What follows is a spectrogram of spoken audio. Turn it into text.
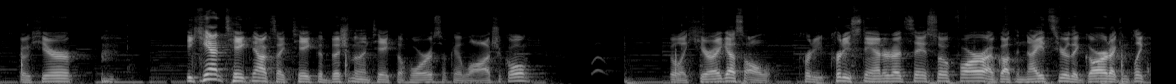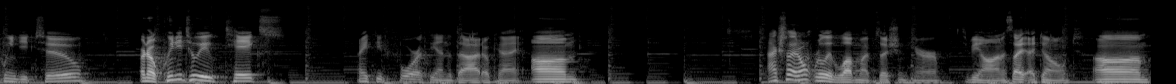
Let's go here. He can't take now because I take the bishop and then take the horse. Okay logical. Go like here I guess. All pretty pretty standard I'd say so far. I've got the knights here they guard. I can play queen d2 or no queen d2 he takes knight d4 at the end of that. Okay um actually I don't really love my position here to be honest. I, I don't. Um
